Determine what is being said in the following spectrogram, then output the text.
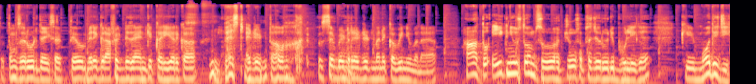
तो तुम ज़रूर देख सकते हो। मेरे ग्राफिक डिज़ाइन के करियर का बेस्ट एडिट था वो। उससे बेटर एडिट मैंने कभी नहीं बनाया। हाँ तो एक न्यूज़ तो हम सो- जो सबसे ज़रूरी भूल ही गए कि मोदी जी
